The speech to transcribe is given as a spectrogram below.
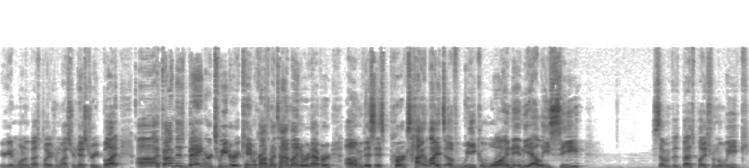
you're getting one of the best players in Western history. But uh, I found this banger tweeter. It came across my timeline or whatever. Um, this is Perkz highlights of week one in the LEC. Some of his best plays from the week.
